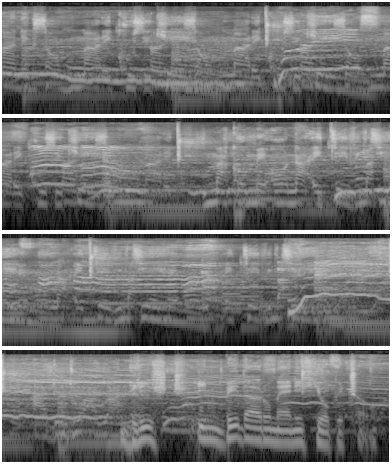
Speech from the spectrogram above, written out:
Un exemple mal écouté, mal écouté, mal écouté. Macomé, on a été victime, on a été victime, on a été victime. Blišč in beda rumenih jopičev.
